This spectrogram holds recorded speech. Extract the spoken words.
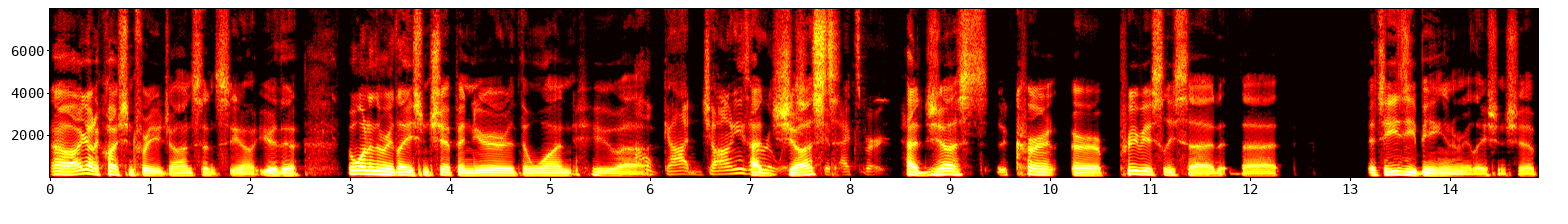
Oh, I got a question for you, John. Since you know you're the the one in the relationship, and you're the one who uh, oh God, Johnny's had a relationship just- expert. Had just current or previously said that it's easy being in a relationship.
